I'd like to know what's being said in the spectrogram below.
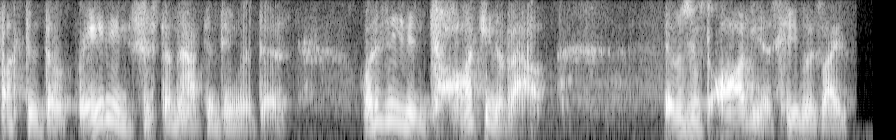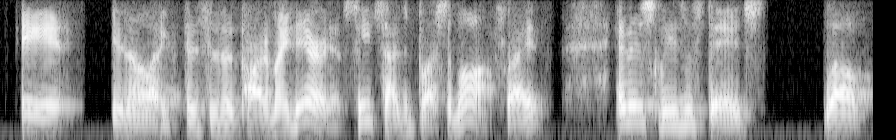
fuck does the rating system have to do with this? What is he even talking about? It was just obvious. He was like, eh, you know, like this isn't part of my narrative. So he decides to brush him off, right? And then just leaves the stage. Well,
